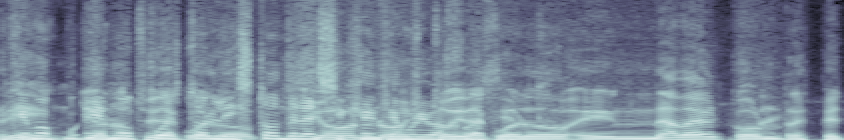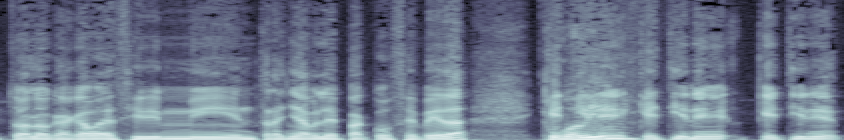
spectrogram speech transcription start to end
yo no hemos estoy de puesto el acuerdo- listón de la yo exigencia no muy estoy bajo, de es cierto. acuerdo en nada con respecto a lo que acaba de decir mi entrañable Paco Cepeda, que ¿Jugó tiene, que tiene, que tiene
